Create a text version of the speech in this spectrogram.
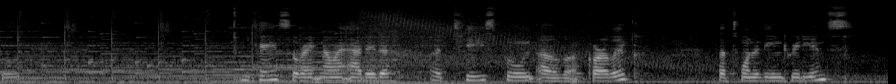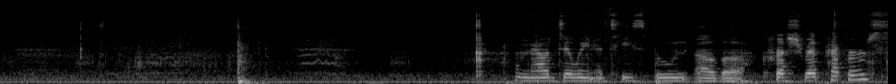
food. Okay, so right now I added a, a teaspoon of uh, garlic. That's one of the ingredients. I'm now doing a teaspoon of uh, crushed red peppers.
